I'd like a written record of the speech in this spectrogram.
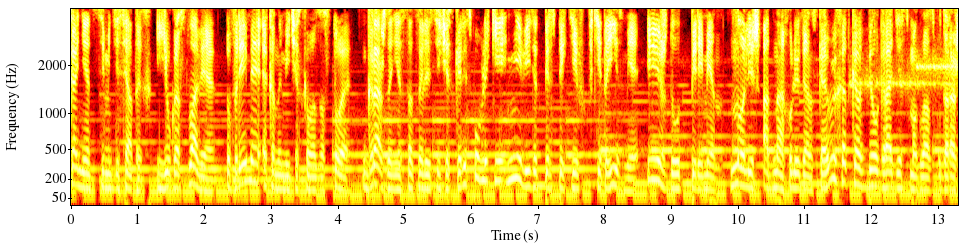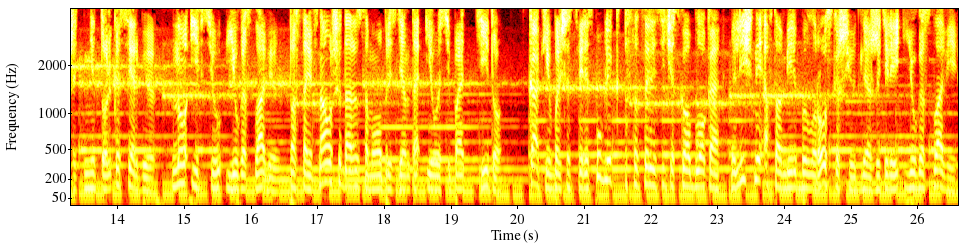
Конец 70-х. Югославия. Время экономического застоя. Граждане Социалистической Республики не видят перспектив в титаизме и ждут перемен. Но лишь одна хулиганская выходка в Белграде смогла взбудоражить не только Сербию, но и всю Югославию, поставив на уши даже самого президента Иосипа Тито. Как и в большинстве республик социалистического блока, личный автомобиль был роскошью для жителей Югославии.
